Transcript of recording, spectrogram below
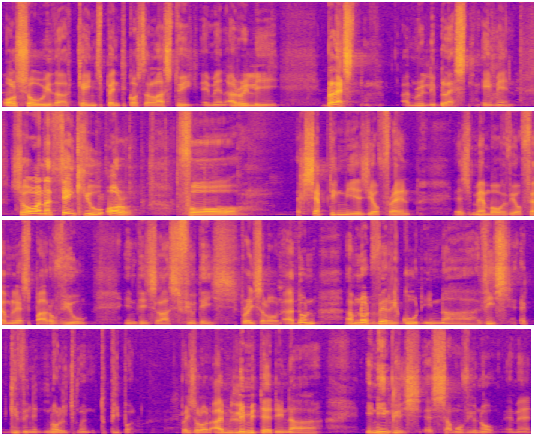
Also with uh, Cairns Pentecostal last week. Amen. I really blessed. I'm really blessed. Amen. So I want to thank you all for accepting me as your friend, as member of your family, as part of you in these last few days. Praise the Lord. I don't. I'm not very good in uh, this at giving acknowledgement to people. Praise the Lord. I'm limited in uh, in English, as some of you know. Amen.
